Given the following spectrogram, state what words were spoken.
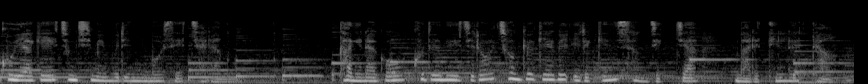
구약의 중심인물인 모세처럼 강인하고 굳은 의지로 종교개혁을 일으킨 성직자 마르틴 루터.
